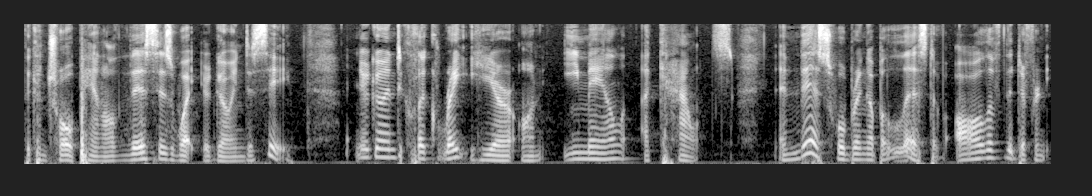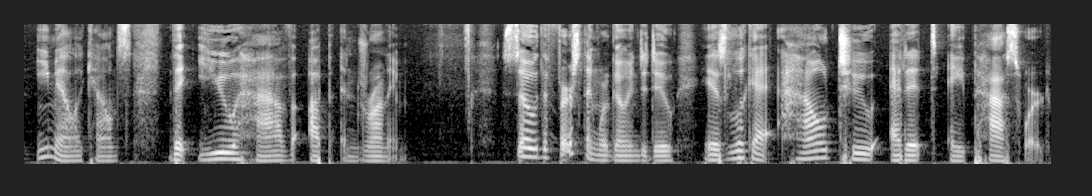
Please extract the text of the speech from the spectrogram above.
the control panel, this is what you're going to see. You're going to click right here on Email Accounts. And this will bring up a list of all of the different email accounts that you have up and running. So the first thing we're going to do is look at how to edit a password.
